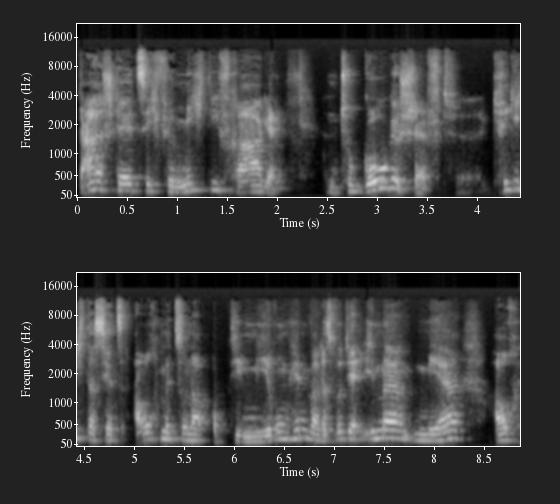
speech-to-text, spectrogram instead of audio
da stellt sich für mich die Frage, ein To-Go-Geschäft, kriege ich das jetzt auch mit so einer Optimierung hin? Weil das wird ja immer mehr auch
